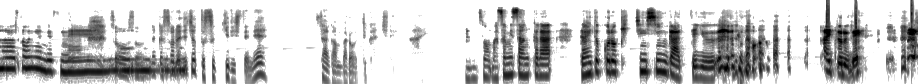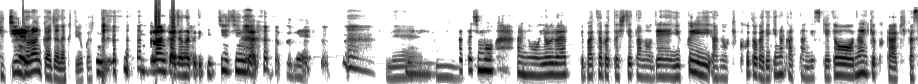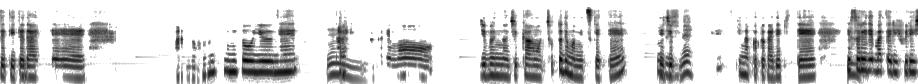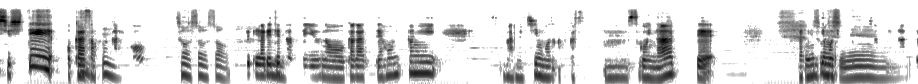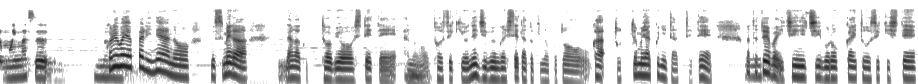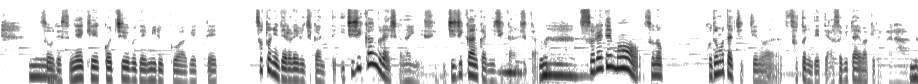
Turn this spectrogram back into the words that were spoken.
ああ、そうなんですね。そううそう。なんかそれん。でちょっとすっきりしてね、さあ頑張ろうっていう感じで。そう、まさみさんから台所キッチンシンガーっていう タイトルでキッチンドランカーじゃなくてよかっうん、た。キッチンブランカーじゃなくてキッチンシンガーってことで。ねうん。私もあの、色々あってバタバタしてたので、ゆっくりあの、聞くことができなかったんですけど、何曲か聴かせていうん。ただいてあの、ほんとにそういうね、う大変なん。中でも、自分の時間をちょっとでも見つけて、で、自分好きなことができて、で、そうん。れでまたリフレッシュして、おうん、母様のうん。介護そうそうそう。続けられうん。てたっていうのを伺って、ほんとに素晴らしいものなんか、すうーん、すごいなって、誰にでもすね。なって思います。うこれはん。やっぱりね、あの、娘が長く闘病してて、うん。あの、透析をね、自分がしてた時のことがとっても役に立ってて、ま、うん。例えば1日5、6回透析して、うん。そうですね、経口チューブでミルクをあげて、外に出られる時間って1時間ぐらいしかないんですよ。1時間か2時間しか。うん。それでも、その子供たちっていうのは外に出て遊びたいわけだから、うー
